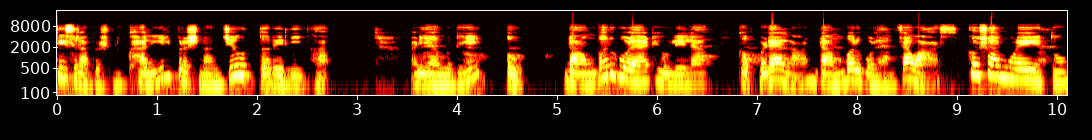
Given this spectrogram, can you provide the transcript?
तिसरा प्रश्न. खालील प्रश्नांची उत्तरे लिहा. आणि यामध्ये अ. डांबर गोळ्या ठेवलेल्या कपड्याला डांबर गोळ्यांचा वास कशामुळे येतो?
